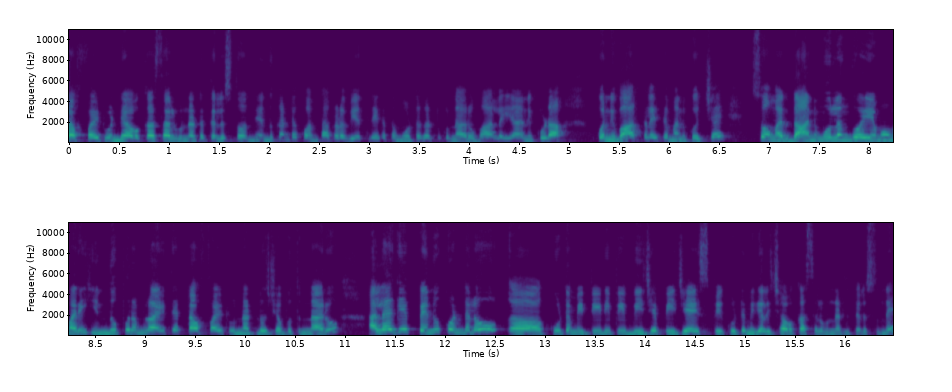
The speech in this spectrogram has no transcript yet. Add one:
టఫ్ ఫైట్ ఉండే అవకాశాలు ఉన్నట్టు తెలుస్తోంది. ఎందుకంటే కొంత అక్కడ వ్యతిరేకత మూటగట్టుకున్నారు బాలయ్య అని కూడా కొన్ని వార్తలు అయితే మనకు వచ్చాయి. సో మరి దాని మూలంగా ఏమో మరి హిందూపురంలో అయితే టఫ్ ఫైట్ ఉన్నట్లు చెబుతున్నారు. అలాగే పెనుకొండలో కూటమి టీడీపీ బీజేపీ జేఎస్పీ కూటమి గెలిచే అవకాశాలు ఉన్నట్లు తెలుస్తుంది.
